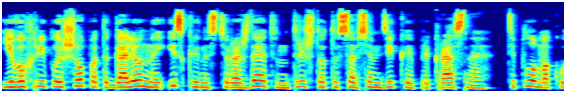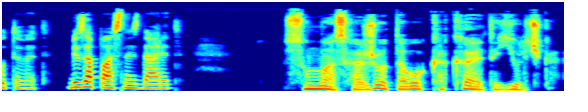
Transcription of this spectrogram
Его хриплый шепот, оголенный искренностью, рождает внутри что-то совсем дикое и прекрасное. Теплом окутывает, безопасность дарит. С ума схожу от того, какая ты Юлечка.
